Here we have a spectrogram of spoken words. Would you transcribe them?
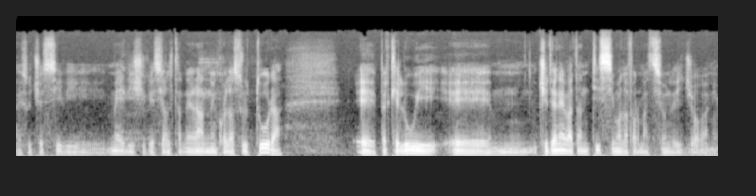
ai successivi medici che si alterneranno in quella struttura eh, perché lui eh, ci teneva tantissimo alla formazione dei giovani.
